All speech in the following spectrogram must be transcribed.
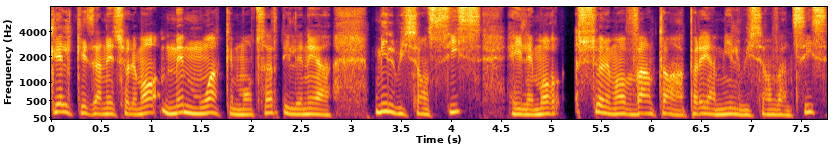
quelques années seulement, même moins que Mozart. Il est né en 1806 et il est mort seulement 20 ans après, en 1826.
